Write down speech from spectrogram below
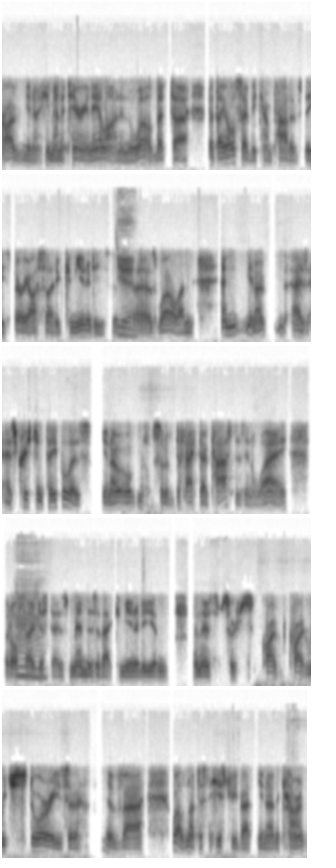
private, you know, humanitarian airline in the world, but uh, but they also become part of these very isolated communities as, Yeah. uh, as well. And and you know, as as Christian people, as you know, sort of de facto pastors in a way, but also Mm. just as members of that community. And and there's sort of quite quite rich stories of, of uh, well, not just the history, but you know, the current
